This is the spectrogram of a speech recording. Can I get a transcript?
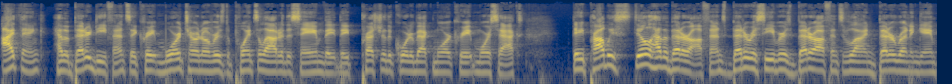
I think, have a better defense. They create more turnovers. The points allowed are the same. They, they pressure the quarterback more, create more sacks. They probably still have a better offense, better receivers, better offensive line, better running game.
